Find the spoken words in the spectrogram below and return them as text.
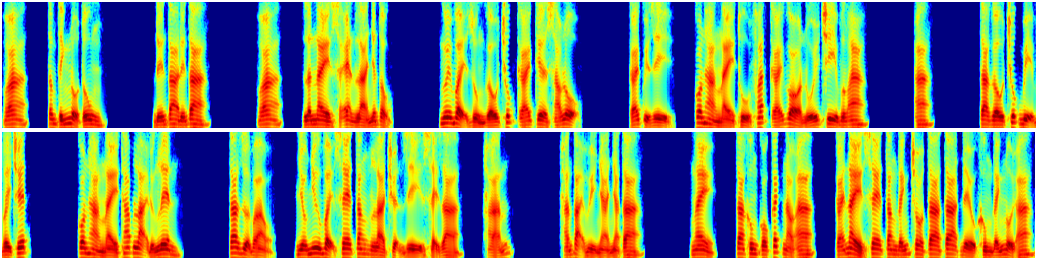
Hoa, tâm tính nổ tung. Đến ta đến ta. Hoa, lần này sẽ là nhân tộc. Ngươi vậy dùng gấu trúc cái kia xáo lộ. Cái quỷ gì, con hàng này thủ phát cái gò núi chi vương A. A. Ta gấu trúc bị vây chết. Con hàng này tháp lại đứng lên. Ta dựa vào, nhiều như vậy xe tăng là chuyện gì xảy ra, hán. Hán tại hủy nhà nhà ta. Ngay, ta không có cách nào A, cái này xe tăng đánh cho ta ta đều không đánh nổi A.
